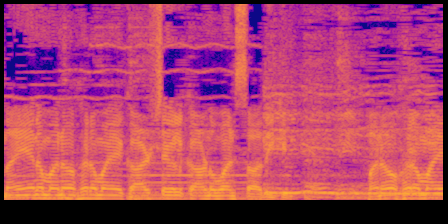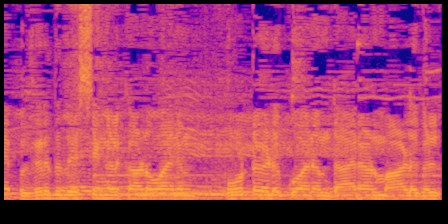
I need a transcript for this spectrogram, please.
നയന മനോഹരമായ കാഴ്ചകൾ കാണുവാൻ സാധിക്കും. മനോഹരമായ പ്രകൃതി ദൃശ്യങ്ങൾ കാണുവാനും ഫോട്ടോ എടുക്കുവാനും ധാരാളം ആളുകൾ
